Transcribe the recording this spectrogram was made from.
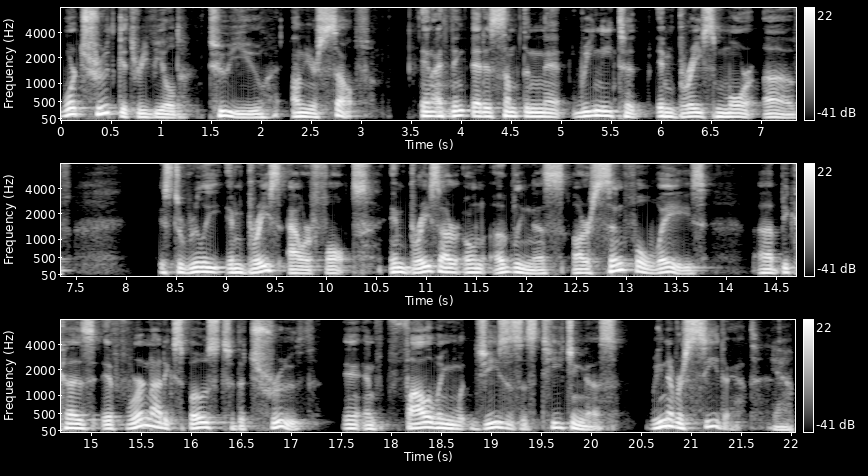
more truth gets revealed to you on yourself. And I think that is something that we need to embrace more of is to really embrace our faults, embrace our own ugliness, our sinful ways, uh, because if we're not exposed to the truth and following what Jesus is teaching us, we never see that. Yeah.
